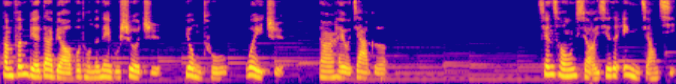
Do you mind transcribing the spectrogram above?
它们分别代表不同的内部设置、用途、位置，当然还有价格。先从小一些的 in 讲起，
